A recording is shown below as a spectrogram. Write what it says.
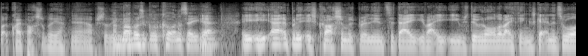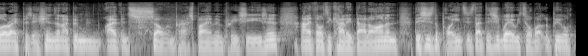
But quite possibly, yeah, yeah, absolutely. And Robbo's a good corner taker. Yeah, he, he, uh, but his crossing was brilliant today. You're right, he, he was doing all the right things, getting into all the right positions, and I've been I've been so impressed by him in pre-season, and I thought he carried that on. And this is the point: is that this is where we talk about the people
